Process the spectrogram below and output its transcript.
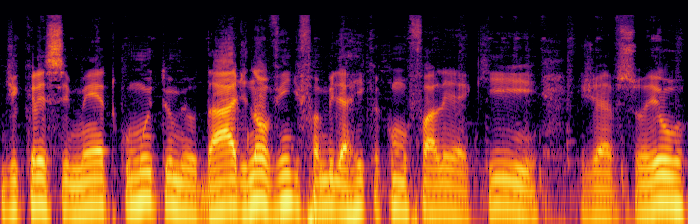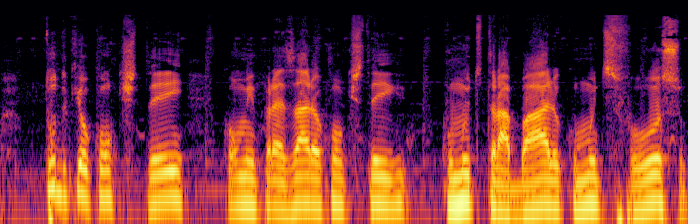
de crescimento com muita humildade, não vim de família rica, como falei aqui, Jefferson. Eu tudo que eu conquistei como empresário, eu conquistei com muito trabalho, com muito esforço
